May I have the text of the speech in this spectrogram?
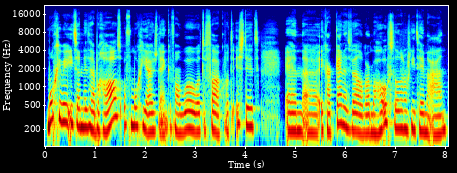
Mocht je weer iets aan dit hebben gehad, of mocht je juist denken van wow, what the fuck, wat is dit? En uh, ik herken het wel, maar mijn hoofd wil er nog niet helemaal aan.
